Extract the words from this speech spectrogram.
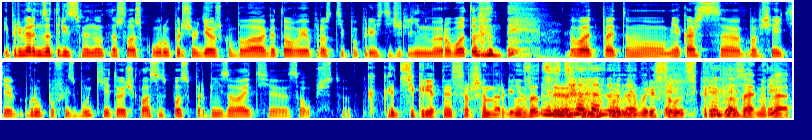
И примерно за 30 минут нашла шкуру, причем девушка была готова ее просто, типа, привести чуть ли не на мою работу. Вот, поэтому, мне кажется, вообще эти группы в Фейсбуке — это очень классный способ организовать э, сообщество. Какая-то секретная совершенно организация у меня вырисовывается перед глазами, да.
